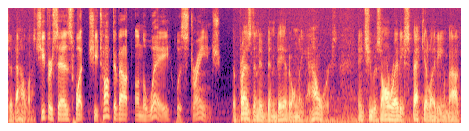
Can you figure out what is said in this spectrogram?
to Dallas. Schieffer says what she talked about on the way was strange. The president had been dead only hours, and she was already speculating about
